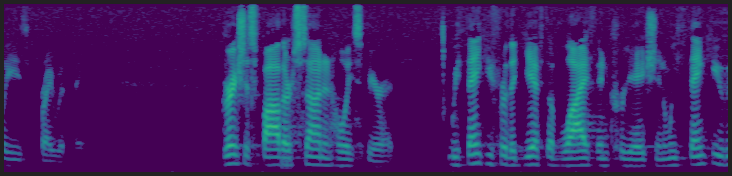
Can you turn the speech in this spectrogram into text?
Please pray with me. Gracious Father, Son, and Holy Spirit, we thank you for the gift of life and creation. We thank you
